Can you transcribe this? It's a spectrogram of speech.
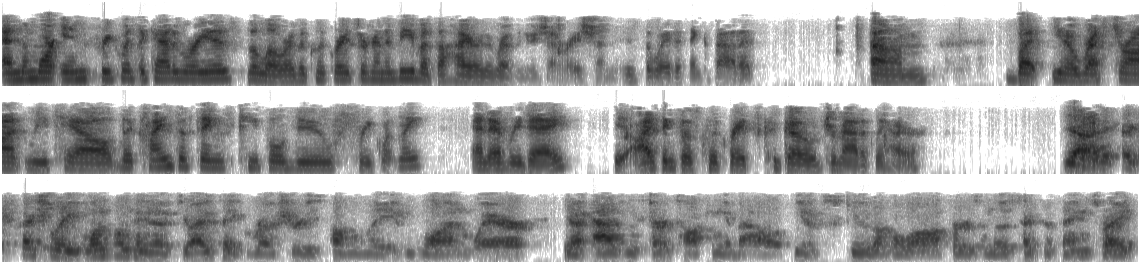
And the more infrequent the category is, the lower the click rates are going to be, but the higher the revenue generation is the way to think about it. Um, but, you know, restaurant, retail, the kinds of things people do frequently and every day, I think those click rates could go dramatically higher. Yeah. Especially one one thing note, too, I would say grocery is probably one where, you know, as we start talking about you know, SKU level offers and those types of things, right,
